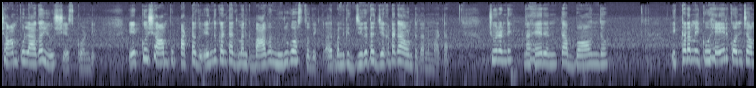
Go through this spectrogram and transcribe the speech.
షాంపూ లాగా యూస్ చేసుకోండి. ఎక్కువ షాంపూ పట్టదు. ఎందుకంటే అది మనకి బాగా నురుగు వస్తుంది. అది మనకి జిగట జిగటగా ఉంటుంది అనమాట చూడండి నా హెయిర్ ఎంత బాగుందో. ఇక్కడ మీకు హెయిర్ కొంచెం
